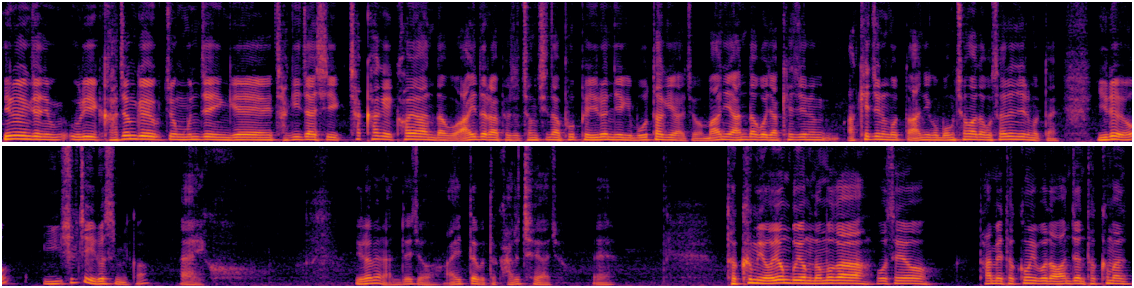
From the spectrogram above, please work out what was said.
인호영자님, 우리 가정교육 중 문제인 게 자기 자식 착하게 커야 한다고 아이들 앞에서 정치나 부패 이런 얘기 못하게 하죠. 많이 안다고 약해지는, 악해지는 것도 아니고 멍청하다고 서른지는 것도 아니고. 이래요? 이, 실제 이렇습니까? 아이고. 이러면 안 되죠. 아이 때부터 가르쳐야죠. 예. 덕흠이 어영부영 넘어가 보세요. 다음에 덕흠이보다 완전 덕흠한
